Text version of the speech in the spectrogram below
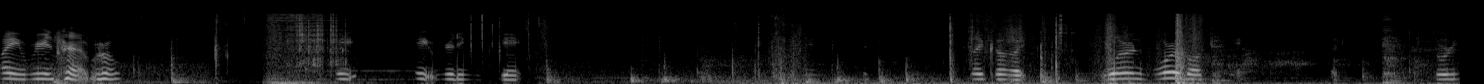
I ain't reading that, bro. Hate, hate reading games. It's like, uh, learn more about the game. Like, story.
